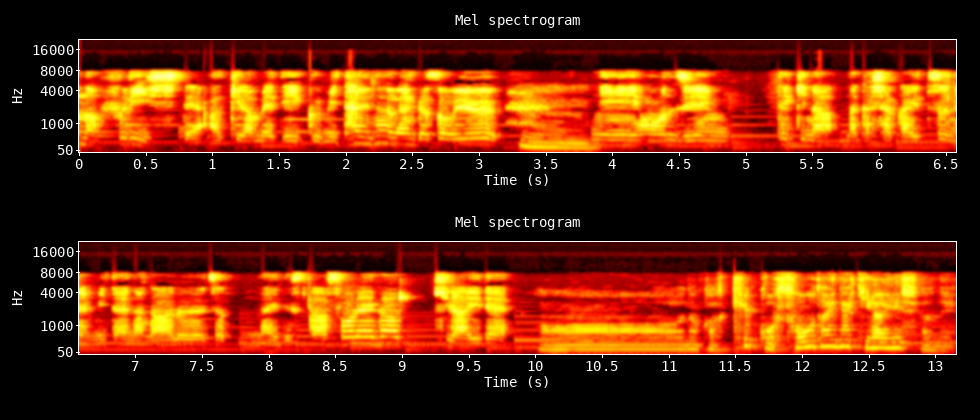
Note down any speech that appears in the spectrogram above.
なふりして諦めていくみたいな、なんかそういううん。日本人的な、なんか社会通念みたいなのがあるじゃないですか。それが嫌いで、ああ、なんか結構壮大な嫌いでしたね。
